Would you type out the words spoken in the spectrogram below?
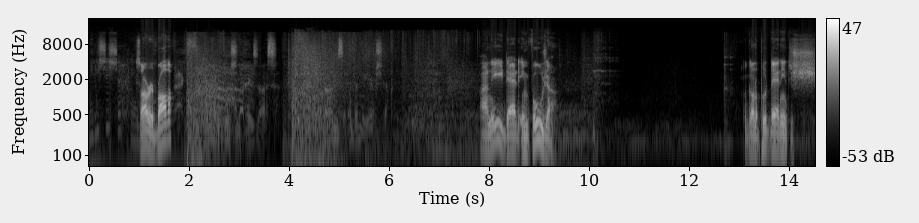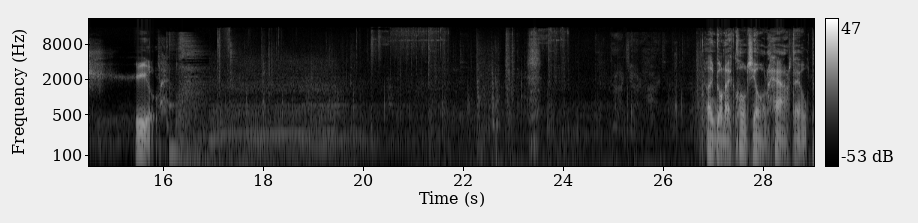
Maybe she should pay. Sorry, brother. Before she pays us. Guns and then the airship. I need that infusion. We're gonna put that into shield. I'm gonna cut your heart out.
